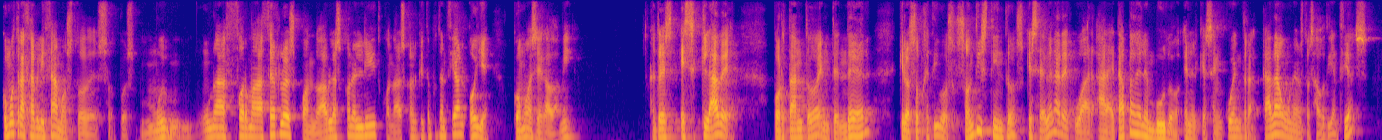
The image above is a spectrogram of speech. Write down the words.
¿cómo trazabilizamos todo eso? Pues una forma de hacerlo es cuando hablas con el lead, cuando hablas con el cliente potencial, oye, ¿cómo has llegado a mí? Entonces, es clave por tanto, entender que los objetivos son distintos, que se deben adecuar a la etapa del embudo en el que se encuentra cada una de nuestras audiencias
